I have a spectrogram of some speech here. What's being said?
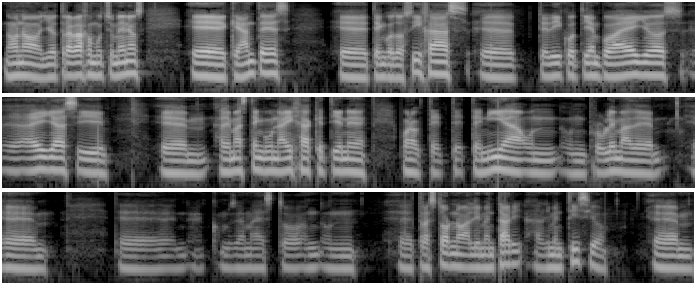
no, no, yo trabajo mucho menos eh, que antes. Eh, tengo dos hijas, eh, dedico tiempo a ellos, a ellas y em, además tengo una hija que tiene, bueno, tenía un, un problema de, ¿cómo se llama esto? un eh, trastorno alimenticio. Em,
